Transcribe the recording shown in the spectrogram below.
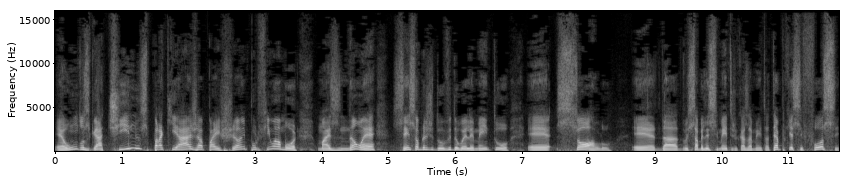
É um dos gatilhos para que haja a paixão e, por fim, o amor, mas não é, sem sombra de dúvida, o elemento é, solo é, da- do estabelecimento de casamento. Até porque se fosse,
